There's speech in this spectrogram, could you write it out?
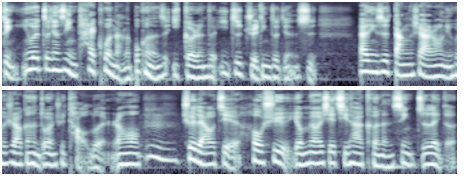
定，因为这件事情太困难了，不可能是一个人的意志决定这件事。它一定是当下，然后你会需要跟很多人去讨论，然后嗯，去了解后续有没有一些其他可能性之类的，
